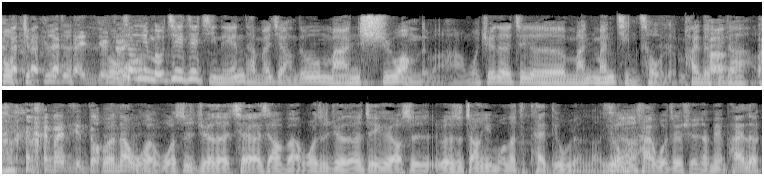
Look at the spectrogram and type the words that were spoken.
我觉得这 张艺谋这这几年坦白讲都蛮失望的嘛哈，我觉得这个蛮蛮紧凑的，拍的比他好，还 拍的紧凑。不，那我我是觉得恰恰相反，我是觉得这个要是如果是张艺谋，那就太丢人了，因为我看过这个宣传片拍的，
